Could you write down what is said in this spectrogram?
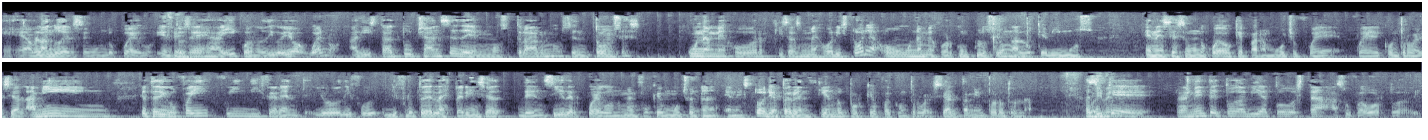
eh, hablando del segundo juego. Y entonces es ahí cuando digo yo, bueno, ahí está tu chance de mostrarnos entonces una mejor, quizás mejor historia o una mejor conclusión a lo que vimos en ese segundo juego que para muchos fue, fue controversial. A mí, yo te digo, fue, fue indiferente. Yo disfruté de la experiencia de en sí del juego, no me enfoqué mucho en la, en la historia, pero entiendo por qué fue controversial también por otro lado. Así Oye, que realmente todavía todo está a su favor todavía.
